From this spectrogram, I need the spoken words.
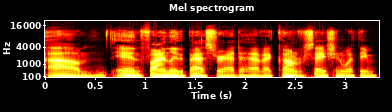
Um, and finally, the pastor had to have a conversation with him.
